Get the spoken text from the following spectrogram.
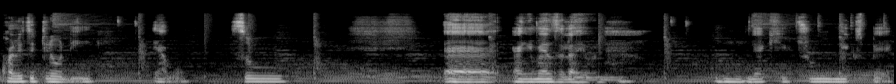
quality clothing. Yabo. So eh angimenzela yona. Like two weeks back.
